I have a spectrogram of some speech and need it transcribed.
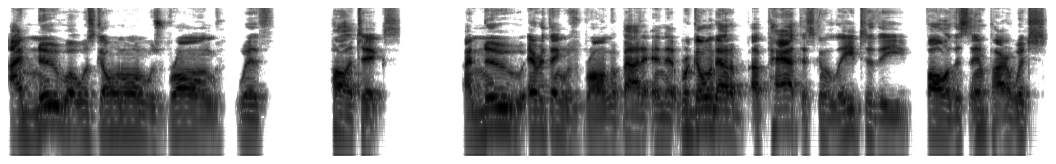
I knew what was going on was wrong with politics. I knew everything was wrong about it and that we're going down a, a path that's going to lead to the fall of this empire, which,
